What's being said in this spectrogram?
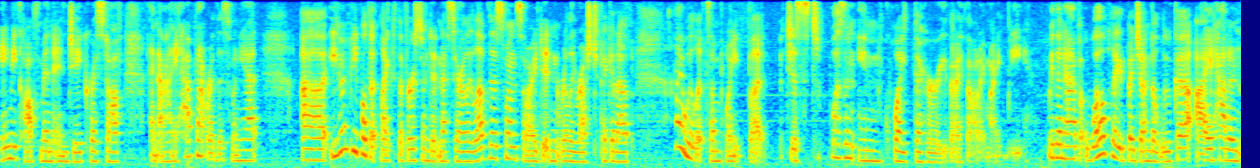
Amie Kaufman and Jay Kristoff and I have not read this one yet. Uh, even people that liked the first one didn't necessarily love this one so I didn't really rush to pick it up. I will at some point but just wasn't in quite the hurry that I thought I might be. We then have Well Played by Jen DeLuca. I had an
